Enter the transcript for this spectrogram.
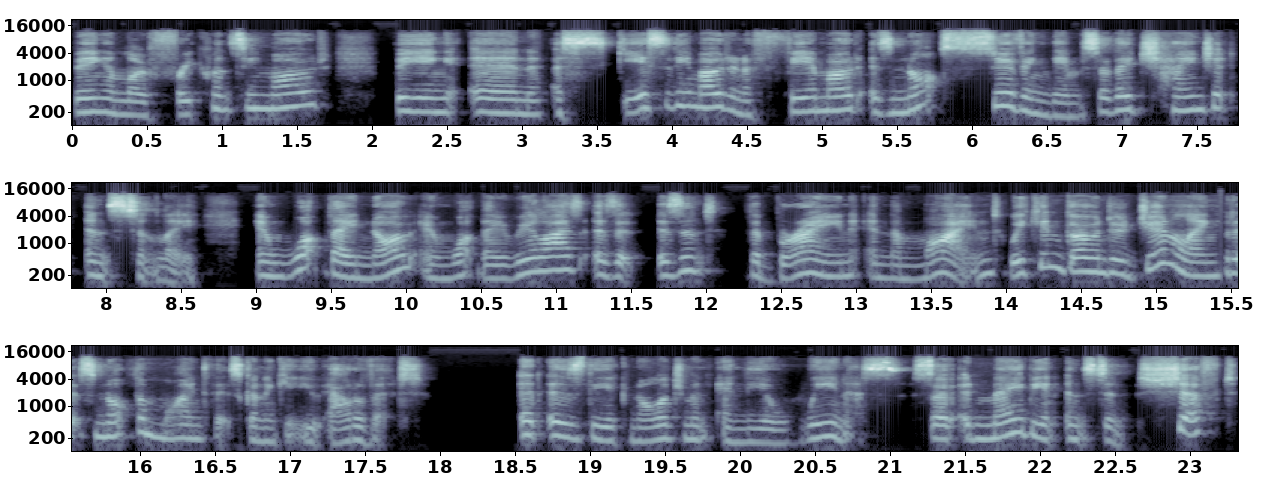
being in low frequency mode, being in a scarcity mode and a fear mode is not serving them. So they change it instantly. And what they know and what they realize is it isn't the brain and the mind. We can go and do journaling, but it's not the mind that's going to get you out of it it is the acknowledgement and the awareness. So it may be an instant shift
